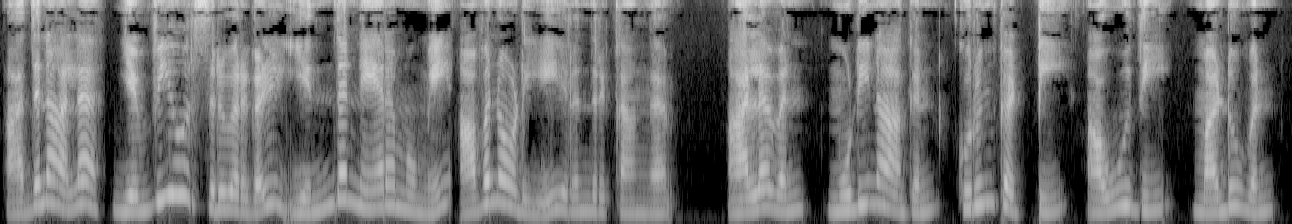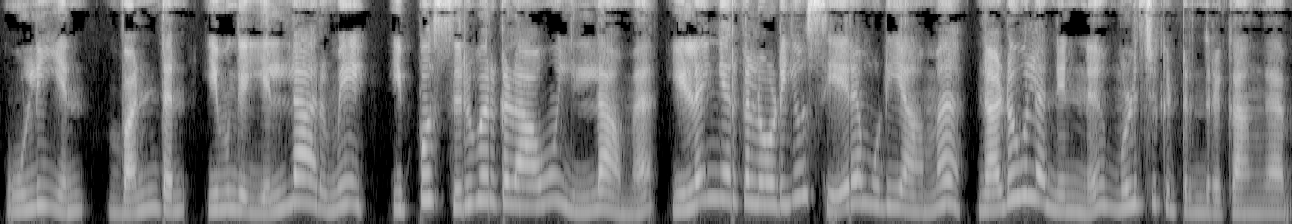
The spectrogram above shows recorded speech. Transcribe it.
அதனால எவ்வியூர் சிறுவர்கள் எந்த நேரமுமே அவனோடையே இருந்திருக்காங்க. அளவன் முடிநாகன் குறுங்கட்டி அவுதி மடுவன் உளியன் வண்டன் இவங்க எல்லாருமே இப்போ சிறுவர்களாவும் இல்லாம இளைஞர்களோடையும் சேர முடியாம நடுவுல நின்னு முழிச்சுக்கிட்டு இருந்திருக்காங்க.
